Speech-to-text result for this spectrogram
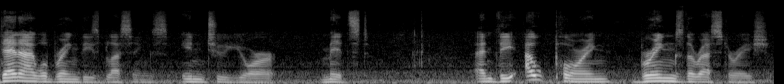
then I will bring these blessings into your midst. And the outpouring brings the restoration.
